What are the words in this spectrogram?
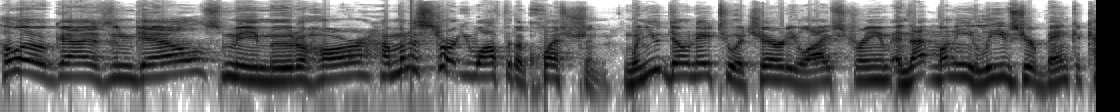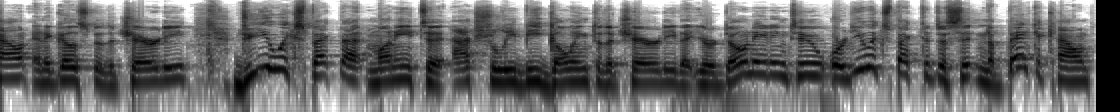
Hello, guys and gals. Me, Mutahar. I'm going to start you off with a question. When you donate to a charity live stream and that money leaves your bank account and it goes to the charity, do you expect that money to actually be going to the charity that you're donating to, or do you expect it to sit in a bank account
